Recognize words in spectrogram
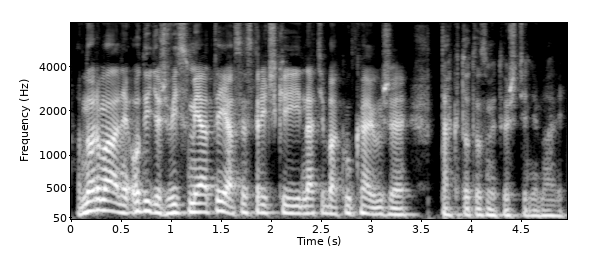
A normálne odídeš vysmiatý a sestričky na teba kúkajú, že tak toto sme tu ešte nemali.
